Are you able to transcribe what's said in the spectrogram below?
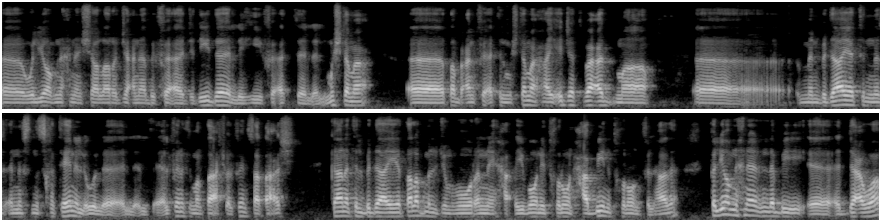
آه، واليوم نحن إن شاء الله رجعنا بفئة جديدة اللي هي فئة المجتمع. آه، طبعا فئة المجتمع هاي إجت بعد ما آه، من بداية النسختين الاولى 2018 و2019 كانت البداية طلب من الجمهور انه يبون يدخلون حابين يدخلون في هذا. فاليوم نحن نبي الدعوة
